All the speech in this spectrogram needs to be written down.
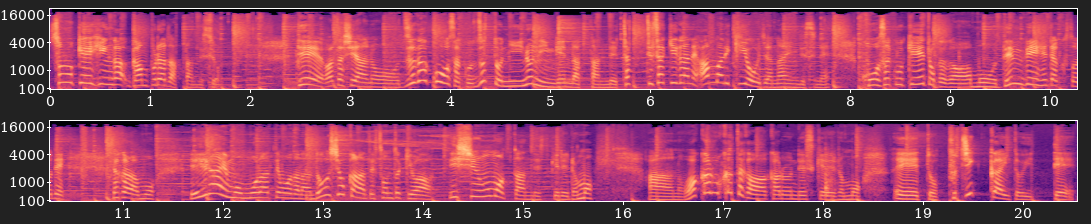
その景品がガンプラだったんですよ。で私あの図画工作ずっと2の人間だったんで手先がねあんまり器用じゃないんですね。工作系とかがもう全然下手くそで。だからもうえらいもんもらってもだな。どうしようかなってその時は一瞬思ったんですけれどもあの分かる方が分かるんですけれどもえっ、ー、とプチッカイといって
